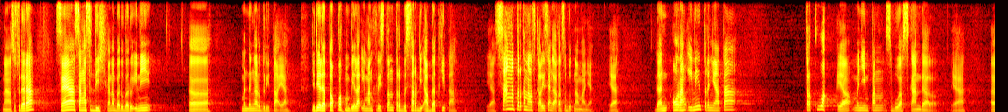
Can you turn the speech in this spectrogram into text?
Nah, saudara, saya sangat sedih karena baru-baru ini uh, mendengar berita ya. Jadi ada tokoh pembela iman Kristen terbesar di abad kita, ya sangat terkenal sekali. Saya nggak akan sebut namanya, ya. Dan orang ini ternyata terkuak ya menyimpan sebuah skandal, ya. E,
